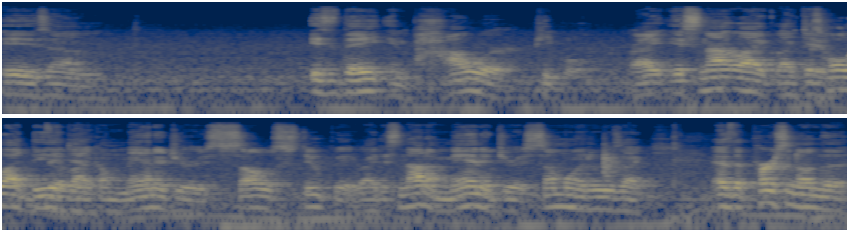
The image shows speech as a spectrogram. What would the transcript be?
is um, is they empower people, right? It's not like like this whole idea of like a manager is so stupid, right? It's not a manager, it's someone who's like as the person on the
